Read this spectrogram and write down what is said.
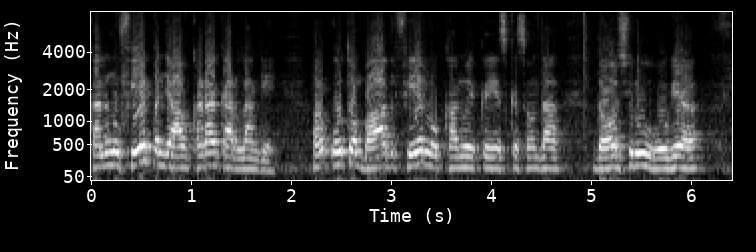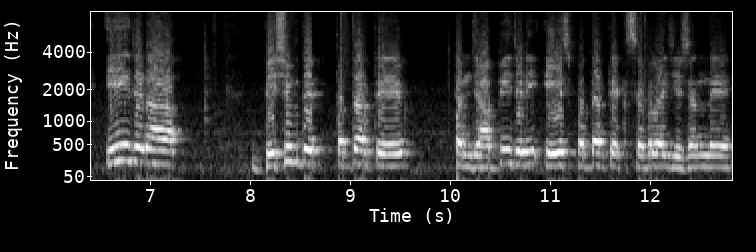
ਕੱਲ ਨੂੰ ਫੇਰ ਪੰਜਾਬ ਖੜਾ ਕਰ ਲਾਂਗੇ। ਪਰ ਉਹ ਤੋਂ ਬਾਅਦ ਫੇਰ ਲੋਕਾਂ ਨੂੰ ਇੱਕ ਇਸ ਕਿਸਮ ਦਾ ਦੌਰ ਸ਼ੁਰੂ ਹੋ ਗਿਆ। ਇਹ ਜਿਹੜਾ ਵਿਸ਼ਵ ਦੇ ਪੱਧਰ ਤੇ ਪੰਜਾਬੀ ਜਿਹੜੀ ਇਸ ਪੱਧਰ ਤੇ ਇੱਕ ਸਿਵਲਾਈਜੇਸ਼ਨ ਨੇ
